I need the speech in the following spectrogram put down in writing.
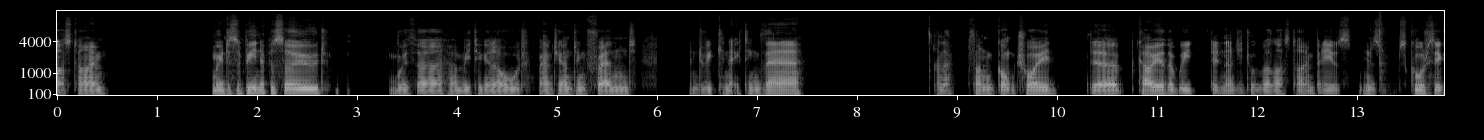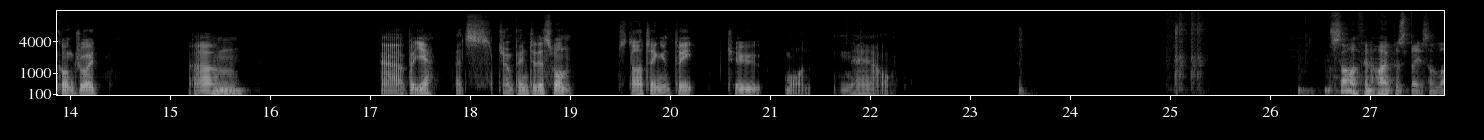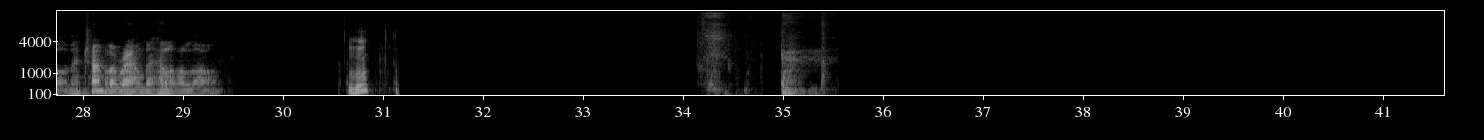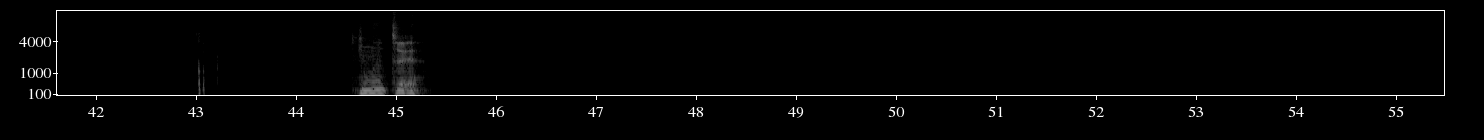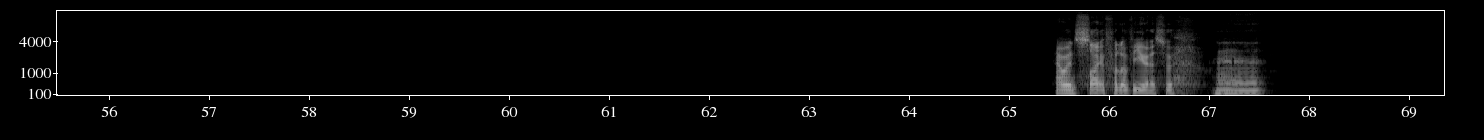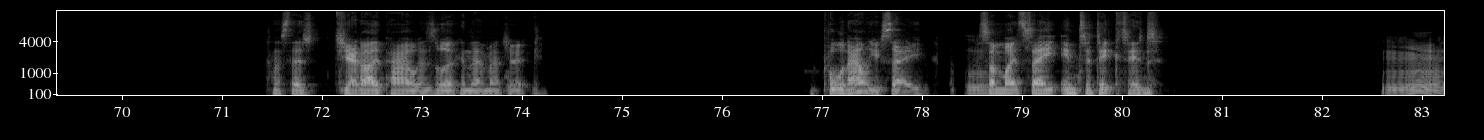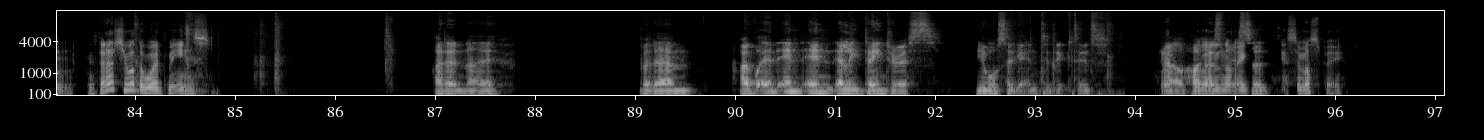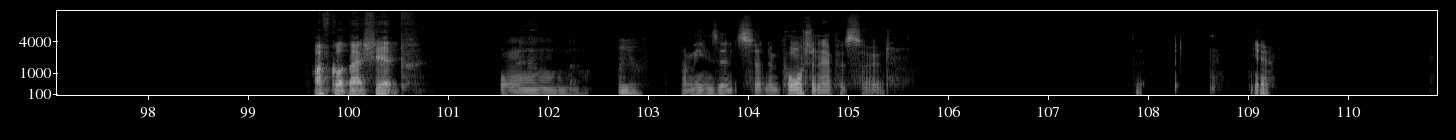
Last time, we had a Sabine episode with uh, her meeting an old bounty hunting friend and reconnecting there. And a fun Gonk Droid uh, carrier that we didn't actually talk about last time, but he was, it was, it was cool to see a Gonk Droid. Um, uh, but yeah, let's jump into this one. Starting in three, two, one, now. Start off in hyperspace a lot. They travel around a hell of a lot. Mhm. Oh dear. How insightful of you, Ezra. Yeah. That's those Jedi powers working their magic. Pulled out, you say? Mm. Some might say interdicted. Mm. Is that actually what the word means? I don't know. But um I, in, in in Elite Dangerous, you also get interdicted out of well then. I So guess it must be. I've got that ship. Um, that means it's an important episode. Yeah.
